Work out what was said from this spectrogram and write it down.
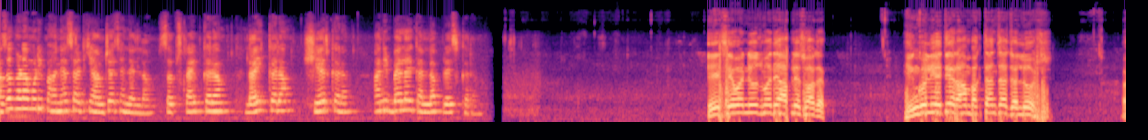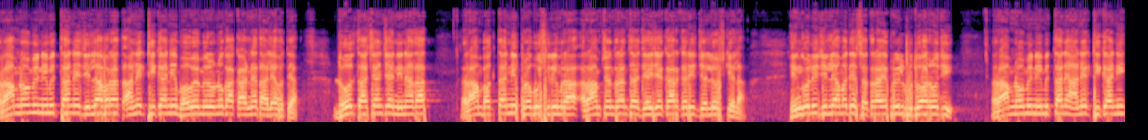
ताज्या घडामोडी पाहण्यासाठी आमच्या चॅनलला सबस्क्राईब करा लाईक करा शेअर करा आणि बेल आयकॉनला प्रेस करा. ए सेवन न्यूजमध्ये आपले स्वागत. हिंगोली येथे रामभक्तांचा जल्लोष. रामनवमी निमित्ताने जिल्हाभरात अनेक ठिकाणी भव्य मिरवणुका काढण्यात आल्या होत्या. ढोल ताशांच्या निनादात रामभक्तांनी प्रभू श्री रा रामचंद्रांचा जय जयकार करीत जल्लोष केला. हिंगोली जिल्ह्यामध्ये सतरा एप्रिल बुधवार रोजी रामनवमी निमित्ताने अनेक ठिकाणी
